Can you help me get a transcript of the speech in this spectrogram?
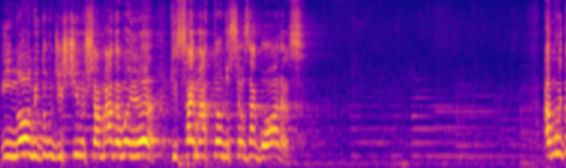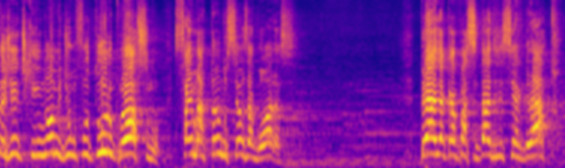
em nome de um destino chamado amanhã, que sai matando seus agoras. Há muita gente que, em nome de um futuro próximo, sai matando os seus agoras. Perde a capacidade de ser grato.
